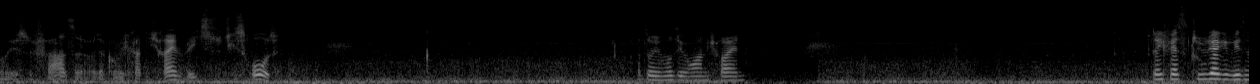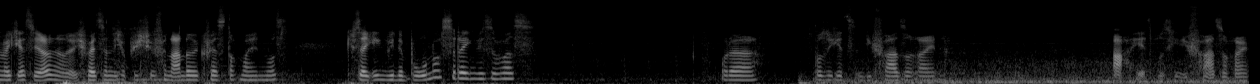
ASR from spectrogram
Oh, hier ist eine Phase. Aber da komme ich gerade nicht rein. Die ist, die ist rot. Also hier muss ich auch nicht rein. Vielleicht wäre es klüger gewesen, weil ich erst ja, ich weiß ja nicht, ob ich für eine andere Quest noch mal hin muss. Gibt es da irgendwie eine Bonus oder irgendwie sowas? Oder muss ich jetzt in die Phase rein? Ah, jetzt muss ich in die Phase rein.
